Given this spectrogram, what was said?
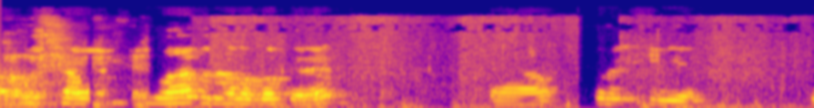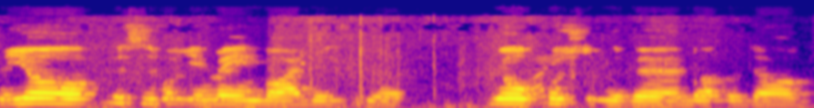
I'll just, we'll have another look at it. Uh, put it here. So you're. This is what you mean by this. You're, you're pushing the bird, not the dog.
